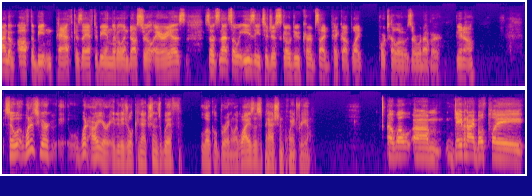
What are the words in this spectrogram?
kind of off the beaten path because they have to be in little industrial areas. So it's not so easy to just go do curbside pickup like Portillo's or whatever, you know? So, what is your what are your individual connections with local brewing? Like, why is this a passion point for you? Uh, well, um, Dave and I both play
